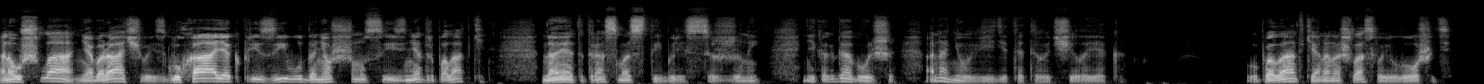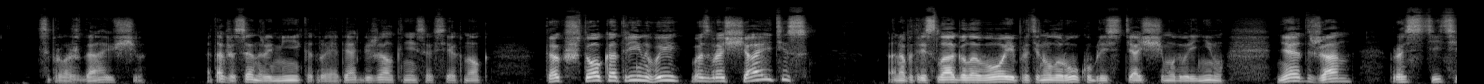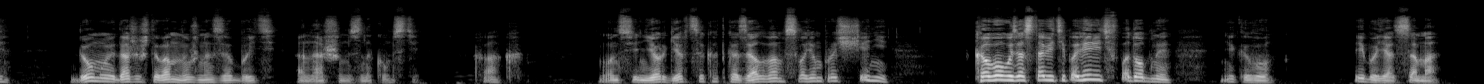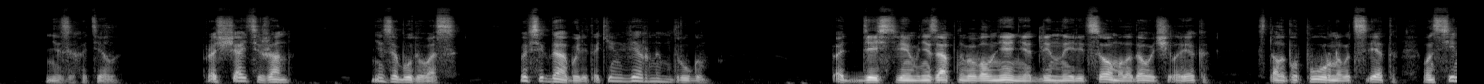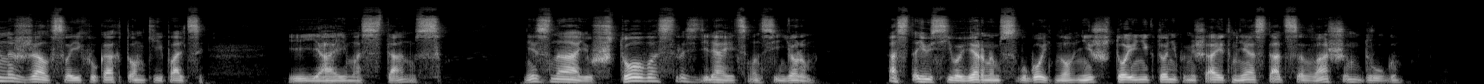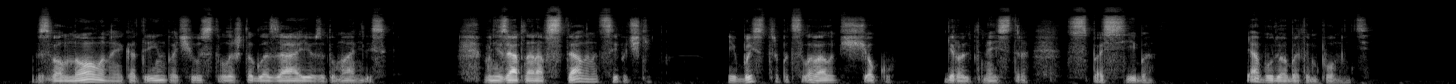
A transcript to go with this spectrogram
Она ушла, не оборачиваясь, глухая к призыву, донесшемуся из недр палатки. На этот раз мосты были сожжены. Никогда больше она не увидит этого человека. У палатки она нашла свою лошадь, сопровождающего, а также Сен-Реми, который опять бежал к ней со всех ног. «Так что, Катрин, вы возвращаетесь?» Она потрясла головой и протянула руку блестящему дворянину. «Нет, Жан, простите». Думаю даже, что вам нужно забыть о нашем знакомстве. Как? Монсеньор герцог отказал вам в своем прощении. Кого вы заставите поверить в подобное? Никого, ибо я сама не захотела. Прощайте, Жан, не забуду вас. Вы всегда были таким верным другом. Под действием внезапного волнения длинное лицо молодого человека стало пурпурного цвета. Он сильно сжал в своих руках тонкие пальцы. И я им останусь. Не знаю, что вас разделяет с монсеньором. Остаюсь его верным слугой, но ничто и никто не помешает мне остаться вашим другом. Взволнованная Катрин почувствовала, что глаза ее затуманились. Внезапно она встала на цыпочки и быстро поцеловала в щеку Герольдмейстера. «Спасибо», я буду об этом помнить.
